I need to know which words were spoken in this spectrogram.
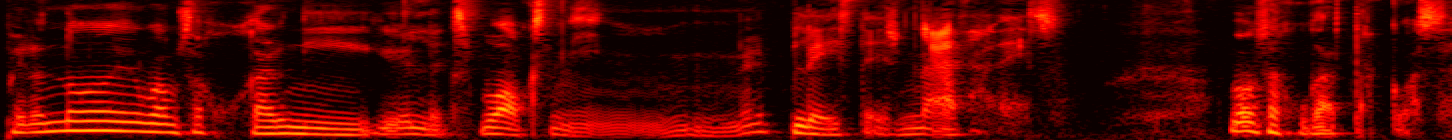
Pero no vamos a jugar ni el Xbox, ni el PlayStation, nada de eso. Vamos a jugar otra cosa.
